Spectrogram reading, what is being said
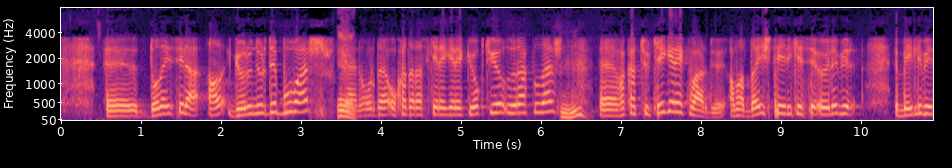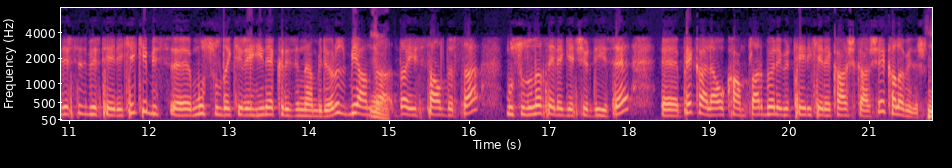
E, dolayısıyla al, görünürde bu var. Evet. Yani orada o kadar askere gerek yok diyor Iraklılar. E, fakat Türkiye gerek var diyor. Ama DAEŞ tehlikesi öyle bir belli belirsiz bir tehlike ki biz e, Musul'daki rehine krizinden biliyoruz. Bir anda Evet. DAEŞ saldırsa Musul'u nasıl ele geçirdiyse e, pekala o kamplar böyle bir tehlikeyle karşı karşıya kalabilir.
